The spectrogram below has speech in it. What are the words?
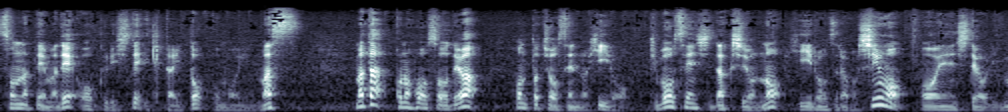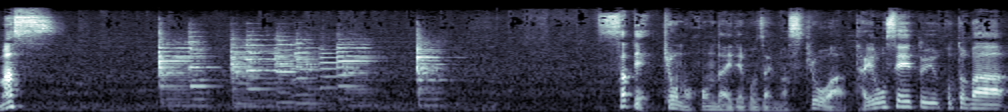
そんなテーマでお送りしていきたいと思います。またこの放送では本と挑戦のヒーロー希望戦士ダクシオンのヒーローズラボシンを応援しております。さて今日の本題でございます。今日は多様性という言葉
